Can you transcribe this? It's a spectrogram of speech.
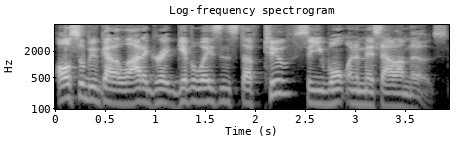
Also, we've got a lot of great giveaways and stuff too, so you won't want to miss out on those.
